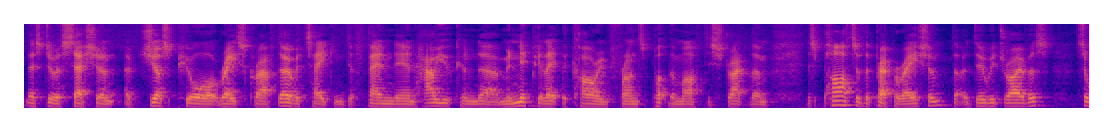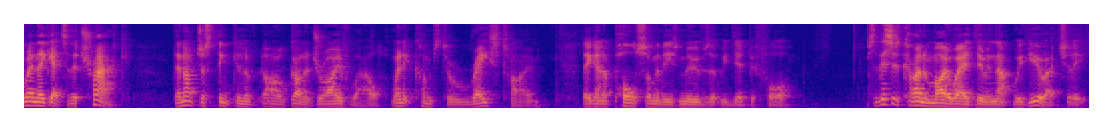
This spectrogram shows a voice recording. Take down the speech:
Let's do a session of just pure racecraft, overtaking, defending, how you can uh, manipulate the car in front, put them off, distract them. It's part of the preparation that I do with drivers. So when they get to the track, they're not just thinking of, oh, I've got to drive well. When it comes to race time, they're going to pull some of these moves that we did before. So this is kind of my way of doing that with you actually.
